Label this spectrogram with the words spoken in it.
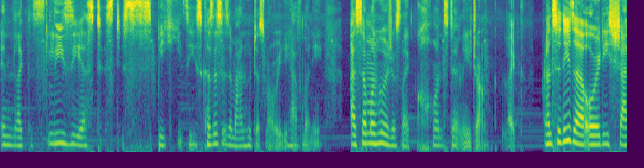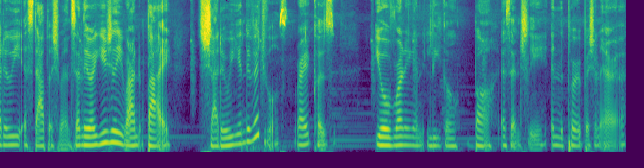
in like the sleaziest st- speakeasies because this is a man who does not really have money as someone who is just like constantly drunk. Like, and so these are already shadowy establishments, and they were usually run by shadowy individuals, right? Because you're running an illegal bar essentially in the prohibition era.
